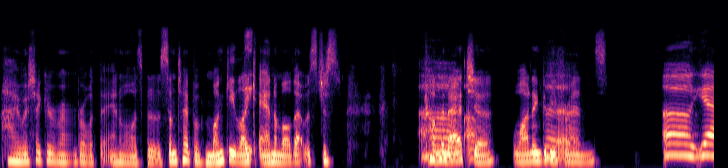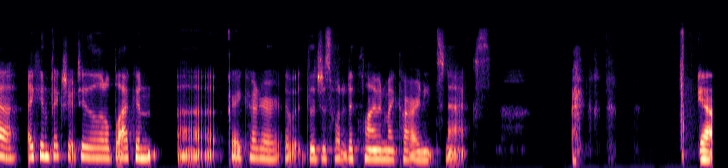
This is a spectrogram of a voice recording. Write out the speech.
I wish I could remember what the animal was, but it was some type of monkey like animal that was just coming oh, at oh, you, wanting to be friends. Oh yeah, I can picture it too. The little black and uh, gray critter that, that just wanted to climb in my car and eat snacks. yeah. yeah.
